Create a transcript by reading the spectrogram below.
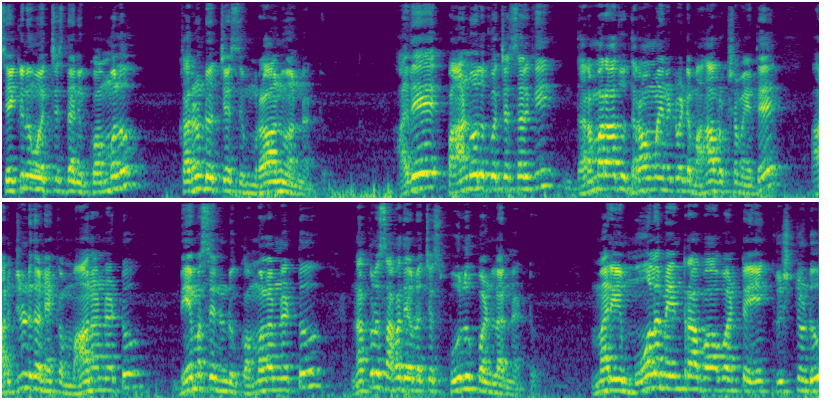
శకును వచ్చేసి దాని కొమ్మలు కరుణుడు వచ్చేసి మ్రాను అన్నట్టు. అదే పాండవులకు వచ్చేసరికి ధర్మరాజు ధర్మమైనటువంటి మహావృక్షం అయితే అర్జునుడు దాని యొక్క మానన్నట్టు భీమసేనుడు కొమ్మలన్నట్టు నకుల సహదేవులు వచ్చేసి పూలు పండ్లు అన్నట్టు మరి మూలమేంట్రా బాబు అంటే కృష్ణుడు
